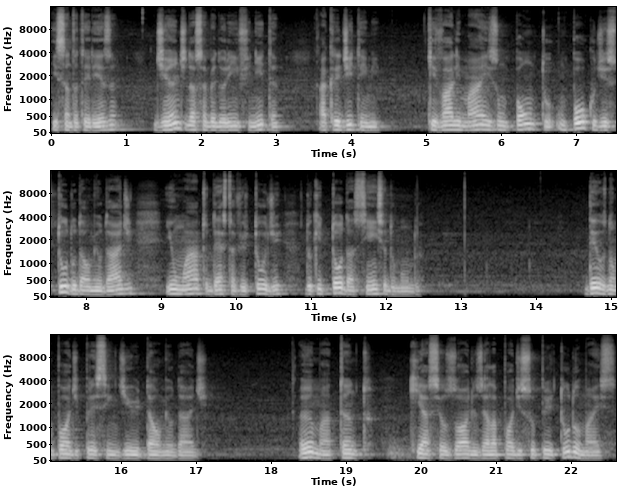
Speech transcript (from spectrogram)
E Santa Teresa, diante da sabedoria infinita, acreditem-me que vale mais um ponto, um pouco de estudo da humildade e um ato desta virtude do que toda a ciência do mundo. Deus não pode prescindir da humildade. Ama-a tanto que a seus olhos ela pode suprir tudo mais,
